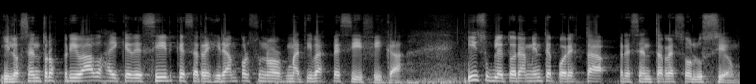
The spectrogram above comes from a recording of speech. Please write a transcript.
y los centros privados hay que decir que se regirán por su normativa específica y supletoriamente por esta presente resolución.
